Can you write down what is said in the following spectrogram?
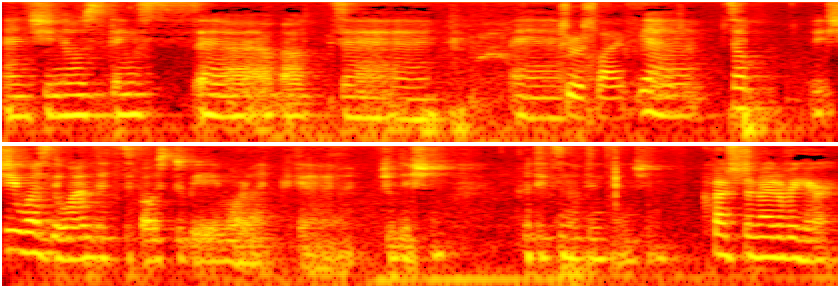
and she knows things uh, about uh, uh, Jewish life. yeah. So she was the one that's supposed to be more like uh, tradition, but it's not intention. Question right over here.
